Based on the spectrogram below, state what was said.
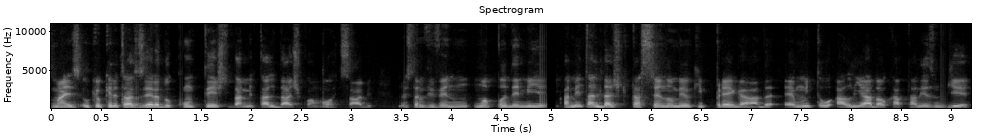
Mas o que eu queria trazer era do contexto da mentalidade com a morte, sabe? Nós estamos vivendo uma pandemia. A mentalidade que está sendo meio que pregada é muito aliada ao capitalismo de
